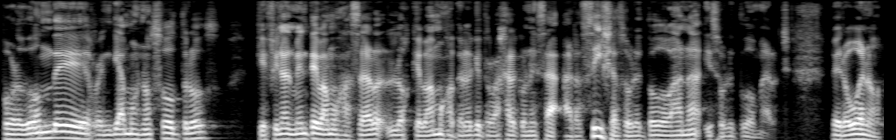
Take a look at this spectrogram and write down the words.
por dónde rengueamos nosotros, que finalmente vamos a ser los que vamos a tener que trabajar con esa arcilla, sobre todo Ana y sobre todo Merch. Pero bueno,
